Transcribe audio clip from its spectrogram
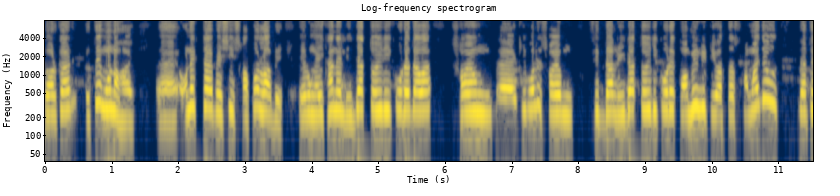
দরকার। এতে মনে হয় অনেকটা বেশি সফল হবে এবং এইখানে লিডার তৈরি করে দেওয়া, স্বয়ং কি বলে, স্বয়ং সিদ্ধা লিডার তৈরি করে কমিউনিটি অর্থাৎ সমাজেও যাতে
